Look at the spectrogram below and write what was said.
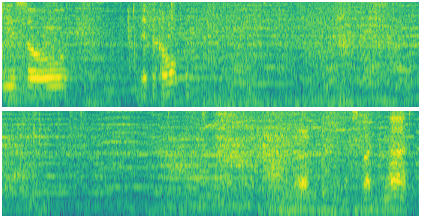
he is so difficult. Expecting that.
